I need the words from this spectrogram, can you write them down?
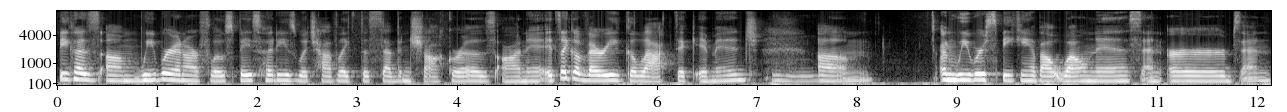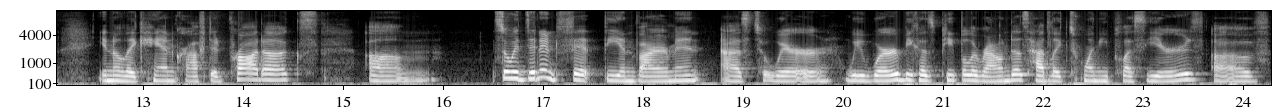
because um we were in our flow space hoodies which have like the seven chakras on it. It's like a very galactic image. Um and we were speaking about wellness and herbs and you know like handcrafted products um so it didn't fit the environment as to where we were because people around us had like 20 plus years of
